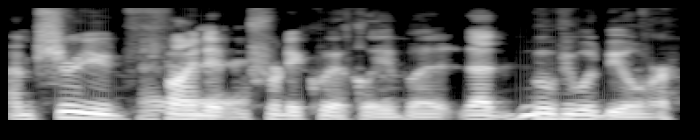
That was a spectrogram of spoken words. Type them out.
I'm sure you'd find Hey. it pretty quickly, but that movie would be over.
